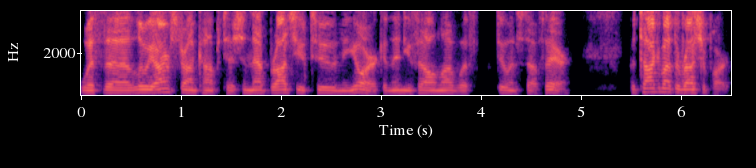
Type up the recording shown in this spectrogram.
with the Louis Armstrong competition. That brought you to New York, and then you fell in love with doing stuff there. But talk about the Russia part.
